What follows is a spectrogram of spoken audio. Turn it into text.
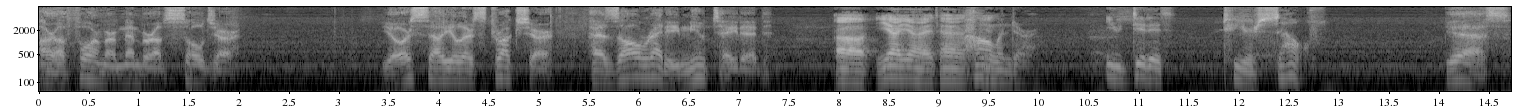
are a former member of Soldier. Your cellular structure has already mutated. Uh, yeah, yeah, it has. yeah. Hollander, you did it to yourself. Yes.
